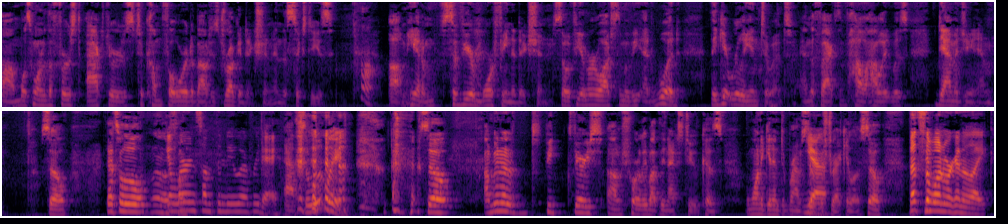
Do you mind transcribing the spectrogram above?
Um, was one of the first actors to come forward about his drug addiction in the '60s. Huh. Um, he had a severe morphine addiction. So if you ever watch the movie Ed Wood, they get really into it and the fact of how, how it was damaging him. So that's a little. Uh, You fun- learn something new every day. Absolutely. so I'm gonna speak very um, shortly about the next two because we want to get into Bram Stoker's Yeah. Dracula. So That's the one we're gonna like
